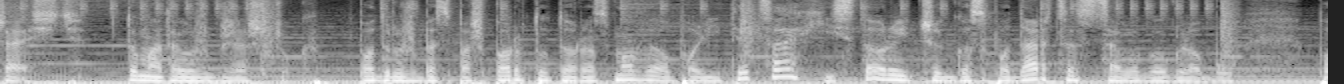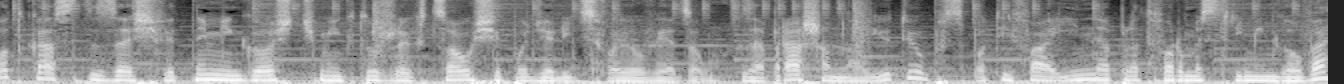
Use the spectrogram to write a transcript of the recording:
Cześć, tu Mateusz Brzeszczuk. Podróż bez paszportu to rozmowy o polityce, historii czy gospodarce z całego globu. Podcast ze świetnymi gośćmi, którzy chcą się podzielić swoją wiedzą. Zapraszam na YouTube, Spotify i inne platformy streamingowe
